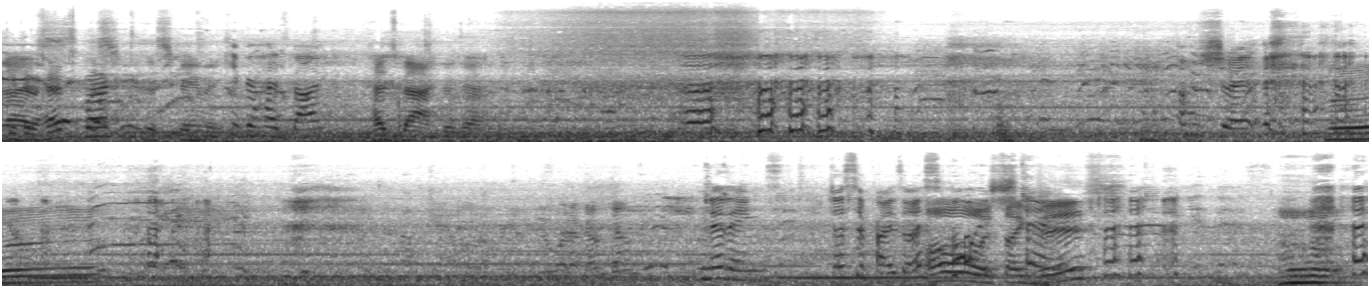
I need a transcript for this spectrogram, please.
really nice. Keep your heads back. The, the screaming. Keep your heads back. Heads back, okay. oh shit. no thanks. Just surprise us. Oh, Holy it's like this? I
